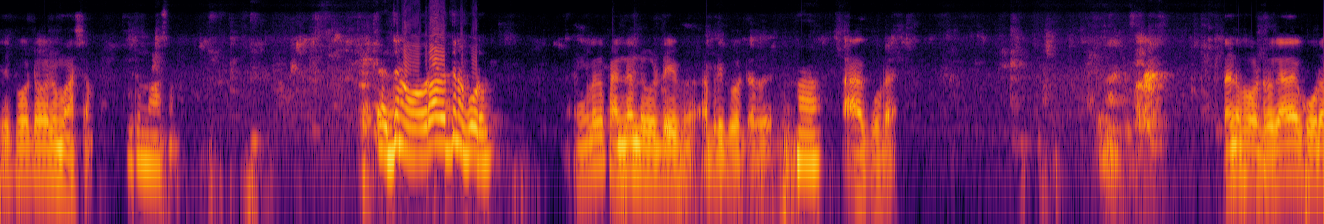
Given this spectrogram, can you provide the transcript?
இது போட்டு ஒரு மாதம் ஒரு மாதம் எத்தனை ஒரு ஆள் எத்தனை போடும்? எங்களுக்கு பன்னெண்டு குட்டி அப்படி போட்டது. ஆ. கூட. ரெண்டு போட்டிருக்கு அதை கூட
